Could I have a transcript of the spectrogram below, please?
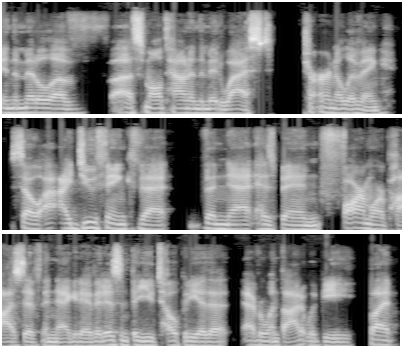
in the middle of a small town in the Midwest to earn a living. So I, I do think that the net has been far more positive than negative. It isn't the utopia that everyone thought it would be, but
